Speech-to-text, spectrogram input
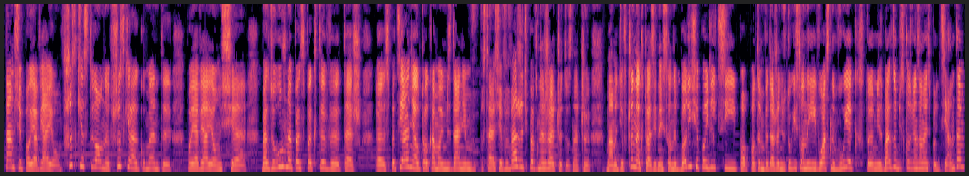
Tam się pojawiają wszystkie strony, wszystkie argumenty, pojawiają się bardzo różne perspektywy też. E, specjalnie autorka moim zdaniem stara się wyważyć pewne rzeczy, to znaczy mamy dziewczynę, która z jednej strony boli się policji, po, po tym wydarzeniu. Z drugiej strony jej własny wujek, z którym jest bardzo blisko związana, jest policjantem.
